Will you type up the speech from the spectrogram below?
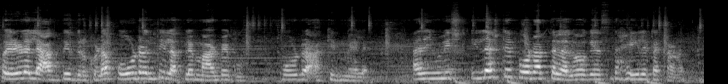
ಫೇರಡಲ್ಲಿ ಹಾಕ್ದಿದ್ರು ಕೂಡ ಪೌಡ್ರ್ ಅಂತ ಇಲ್ಲಿ ಅಪ್ಲೈ ಮಾಡಬೇಕು ಪೌಡ್ರ್ ಹಾಕಿದ ಮೇಲೆ ಅದು ಇವಳು ಇಷ್ಟು ಇಲ್ಲಷ್ಟೇ ಪೌಡ್ರ್ ಹಾಕ್ತಾಳಲ್ವ ಹೋಗಿ ಅನ್ಸುತ್ತೆ ಹೈಲೈಟಾಗಿ ಕಾಣುತ್ತೆ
